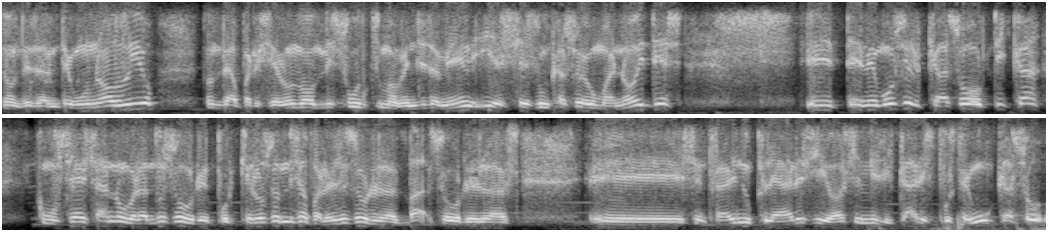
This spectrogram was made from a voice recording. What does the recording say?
donde también tengo un audio, donde aparecieron ovnis últimamente también, y este es un caso de humanoides. Eh, tenemos el caso óptica, como ustedes están nombrando sobre por qué los ovnis aparecen sobre las sobre las eh, centrales nucleares y bases militares. Pues tengo un caso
